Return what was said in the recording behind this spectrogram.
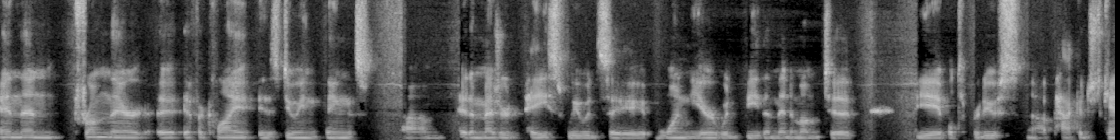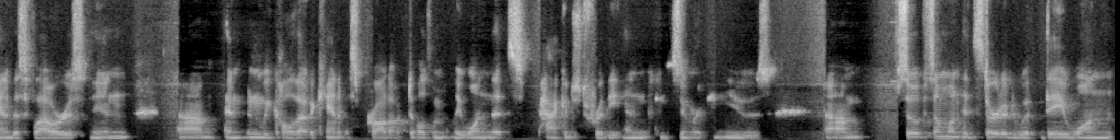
And then from there, if a client is doing things um, at a measured pace, we would say one year would be the minimum to be able to produce uh, packaged cannabis flowers in um, and, and, we call that a cannabis product, ultimately one that's packaged for the end consumer to use. Um, so if someone had started with day one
